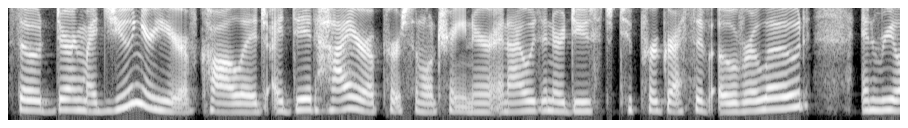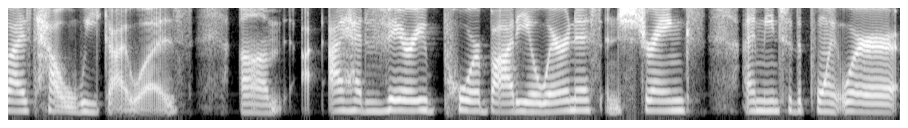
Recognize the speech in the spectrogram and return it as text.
So during my junior year of college, I did hire a personal trainer and I was introduced to progressive overload and realized how weak I was. Um, I had very poor body awareness and strength. I mean, to the point where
